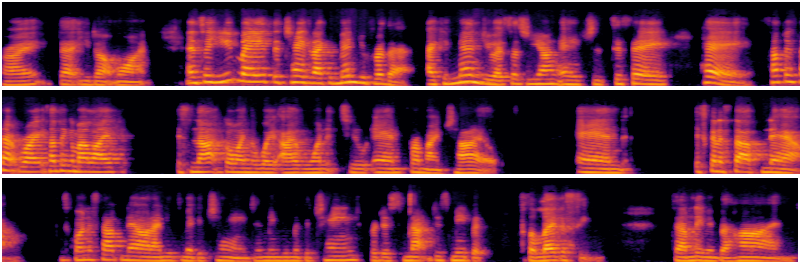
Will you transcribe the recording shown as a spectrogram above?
right? That you don't want. And so you made the change, and I commend you for that. I commend you at such a young age to, to say, hey, something's not right. Something in my life is not going the way I want it to, and for my child. And it's going to stop now. It's going to stop now, and I need to make a change. And to make a change for just not just me, but for the legacy that I'm leaving behind.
